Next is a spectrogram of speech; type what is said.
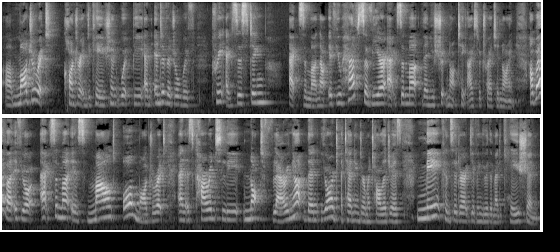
uh, moderate contraindication would be an individual with pre existing eczema. Now, if you have severe eczema, then you should not take isotretinoin. However, if your eczema is mild or moderate and is currently not flaring up, then your attending dermatologist may consider giving you the medication.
